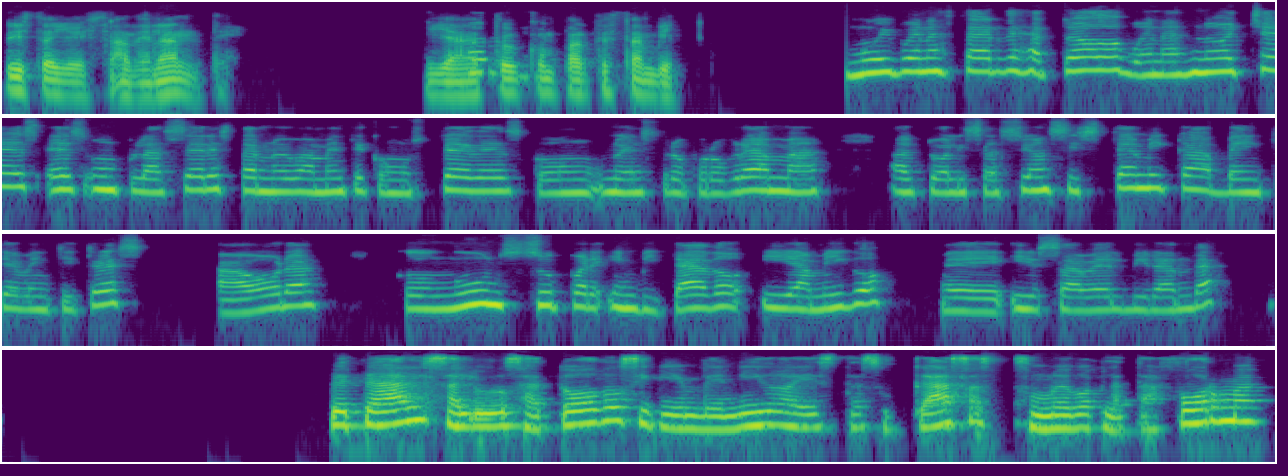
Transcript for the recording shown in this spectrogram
Listo, Joyce, adelante. Ya tú compartes también. Muy buenas tardes a todos, buenas noches. Es un placer estar nuevamente con ustedes con nuestro programa Actualización Sistémica 2023. Ahora con un súper invitado y amigo, eh, Isabel Miranda. ¿Qué tal? Saludos a todos y bienvenido a esta su casa, su nueva plataforma.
